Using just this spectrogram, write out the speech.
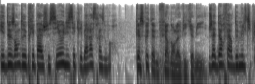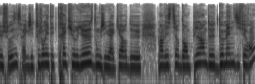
et deux ans de prépa HEC au lycée Kléber à Strasbourg. Qu'est-ce que tu aimes faire dans la vie, Camille? J'adore faire de multiples choses. C'est vrai que j'ai toujours été très curieuse, donc j'ai eu à cœur de m'investir dans plein de domaines différents.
